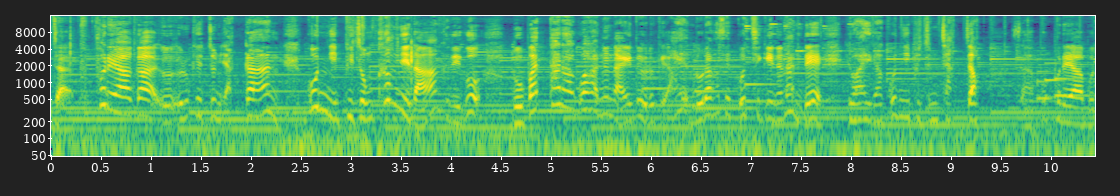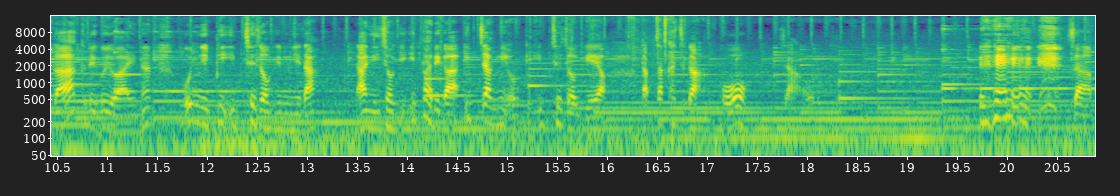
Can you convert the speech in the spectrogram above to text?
자 푸프레아가 이렇게 좀 약간 꽃잎이 좀 큽니다. 그리고 노바타라고 하는 아이도 이렇게 하얀 노란색 꽃이기는 한데 이 아이가 꽃잎이 좀 작죠. 자 푸프레아보다 그리고 이 아이는 꽃잎이 입체적입니다. 아니 저기 이파리가 입장이 이렇게 입체적이에요. 납작하지가 않고 자 자,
